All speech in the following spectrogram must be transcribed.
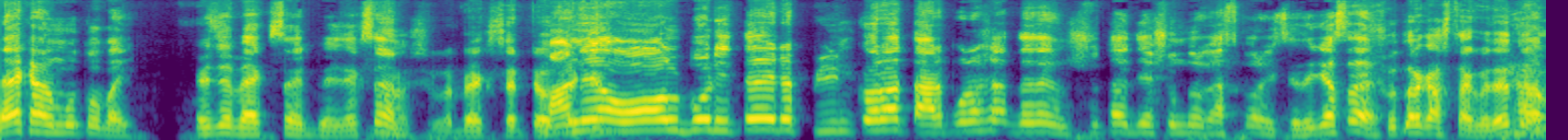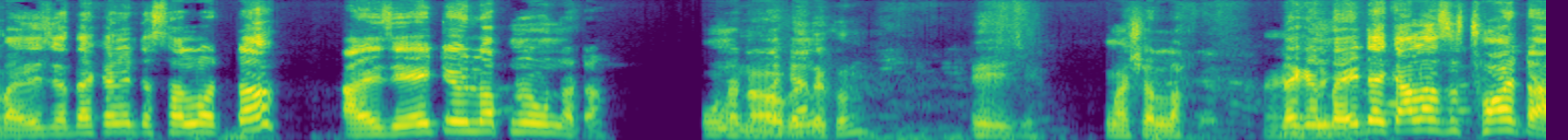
দেখার মতো ভাই এই যে ব্যাক সাইড ভাই দেখুন। দেখছেন? মাশাআল্লাহ ব্যাক সাইডটা মানে অল বডিতে এটা প্রিন্ট করা তারপরে সাথে দেখেন সুতা দিয়ে সুন্দর কাজ করাইছে ঠিক আছে? সুতার কাজ থাকবে তাই তো? হ্যাঁ ভাই এই যে দেখেন এটা সালোয়ারটা আর এই যে এইটা হলো আপনার ওন্নাটা ওন্নাটা দেখেন। দেখুন। এই যে মাশাআল্লাহ। হ্যাঁ, দেখেন ভাই এটা কালার আছে ছয়টা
